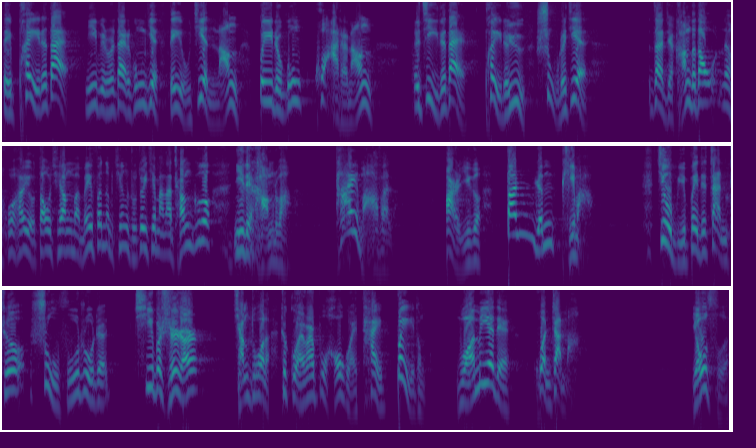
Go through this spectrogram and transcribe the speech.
得配着带。你比如说带着弓箭，得有箭囊；背着弓，挎着囊；呃系着带，配着玉，竖着剑，再者扛着刀。那会还有刀枪吗？没分那么清楚。最起码那长戈你得扛着吧？太麻烦了。二一个单人匹马，就比被这战车束缚住这七八十人儿强多了，这拐弯不好拐，太被动。我们也得换战马。由此，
